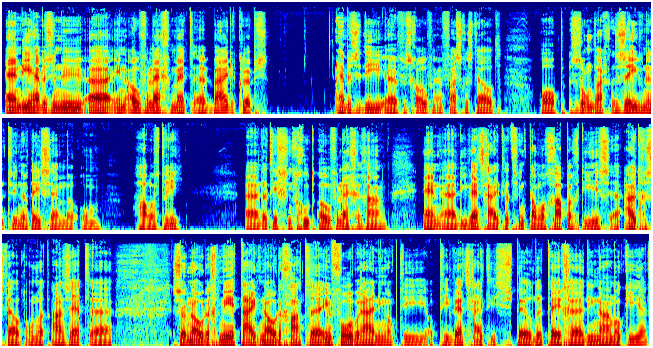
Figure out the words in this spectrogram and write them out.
En die hebben ze nu in overleg met beide clubs, hebben ze die verschoven en vastgesteld op zondag 27 december om half drie. dat is in goed overleg gegaan. En die wedstrijd, dat vind ik dan wel grappig, die is uitgesteld omdat AZ zo nodig meer tijd nodig had uh, in voorbereiding op die, op die wedstrijd die ze speelden tegen Dynamo Kiev.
